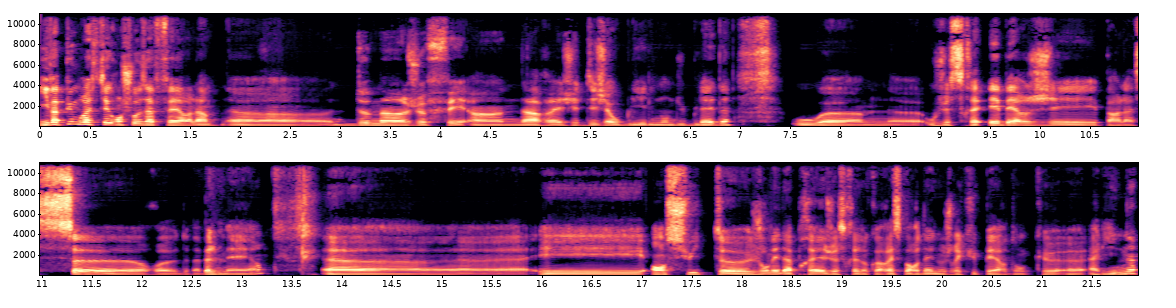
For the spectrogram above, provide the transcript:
Il va plus me rester grand-chose à faire là. Euh, demain, je fais un arrêt. J'ai déjà oublié le nom du bled où, euh, euh, je serai hébergé par la sœur de ma belle-mère. Et ensuite, euh, journée d'après, je serai donc à Resborden où je récupère donc euh, Aline.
